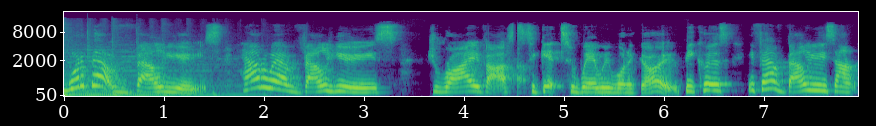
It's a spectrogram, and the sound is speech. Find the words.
What about values? How do our values drive us to get to where we want to go? Because if our values aren't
